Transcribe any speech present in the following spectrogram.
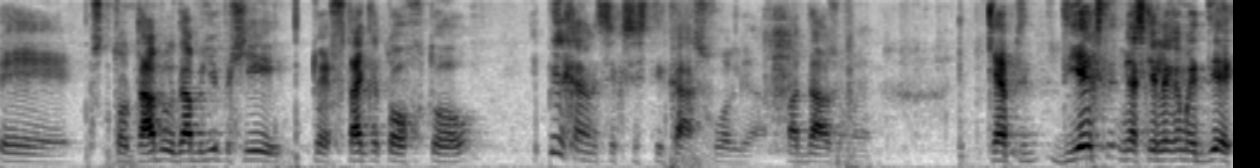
ε, στο WWE π.χ. το 7 και το 8 υπήρχαν σεξιστικά σχόλια, φαντάζομαι. Και από την DX, μιας και λέγαμε DX,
